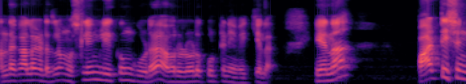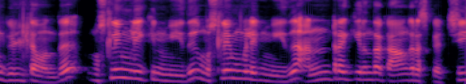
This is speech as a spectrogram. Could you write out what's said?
அந்த காலகட்டத்தில் முஸ்லீம் லீக்கும் கூட அவர்களோட கூட்டணி வைக்கல. ஏன்னா பார்ட்டிஷன் கில்ட்டை வந்து முஸ்லீம் லீக்கின் மீது முஸ்லீம்களின் மீது அன்றைக்கு இருந்த காங்கிரஸ் கட்சி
